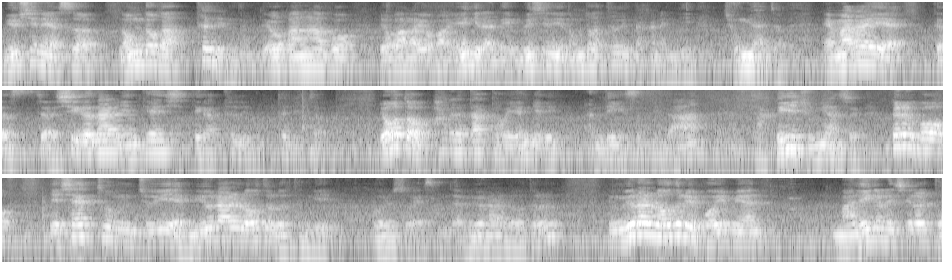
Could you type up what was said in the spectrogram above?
뮤신에서 농도가 틀리는 겁니다. 요 방하고 요 방하고 요안 되면 뮤신이 농도가 틀린다 하는 게 중요하죠. MRI의 그저 시그널 인텐시티가 틀리, 틀리죠. 요것도 파그레 닥터와 연결이 안돼 있습니다. 자, 그게 중요한 소리. 그리고 이 세툼 주위에 뮤랄 로드 같은 게 보일 수가 있습니다. 뮤랄 로드. 뮤랄 로드를 보이면 말리그넌시를 더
